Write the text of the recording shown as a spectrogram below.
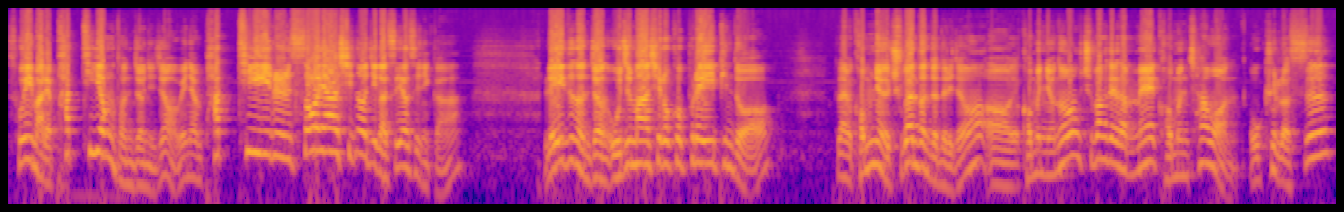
소위 말해 파티형 던전이죠. 왜냐면 파티를 써야 시너지가 쓰였으니까. 레이드 던전, 오즈마, 시로코, 프레이, 핀도어. 그 다음에 검은 연옥, 주간 던전들이죠. 어, 검은 연옥, 추방대 산매, 검은 차원, 오큘러스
